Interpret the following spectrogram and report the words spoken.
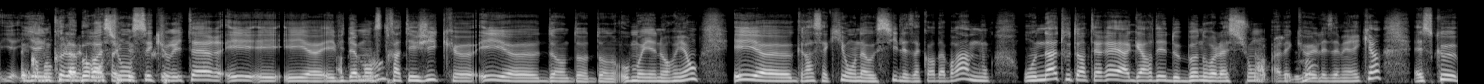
il y a, une collaboration sécuritaire et, et, euh, évidemment stratégique euh, et dans, dans, au Moyen-Orient. Et grâce à qui on a aussi les accords d'Abraham. Donc on a tout intérêt à garder de bonnes relations avec les Américains. Est-ce que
